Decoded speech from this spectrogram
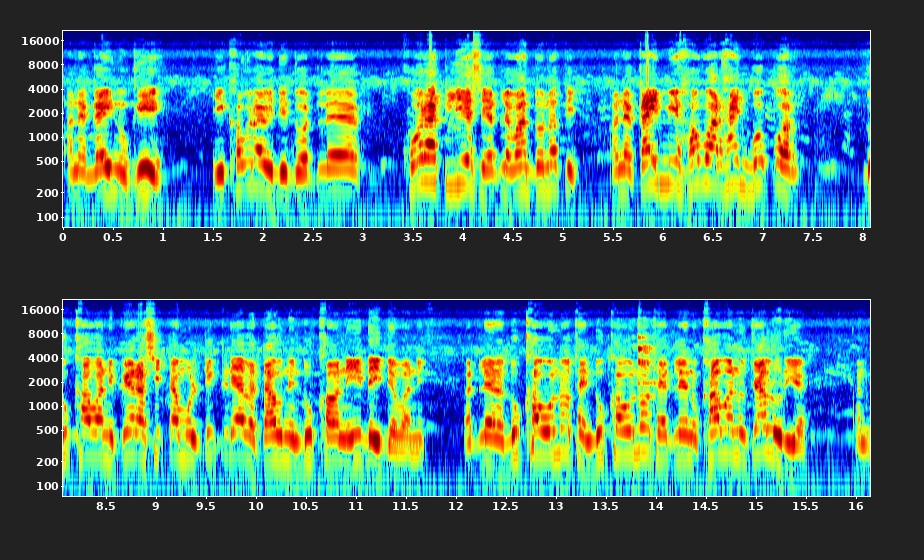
અને ગાયનું ઘી એ ખવડાવી દીધું એટલે ખોરાક લે છે એટલે વાંધો નથી. અને કાયમી હવાર હાઈન બપોર દુખાવાની પેરાસિટામોલ ટીકડી આવે તાવની દુખાવાની એ દઈ દેવાની. એટલે એને દુખાવો ન થાય દુખાવો ન થાય એટલે એનું ખાવાનું ચાલુ રહે. અને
